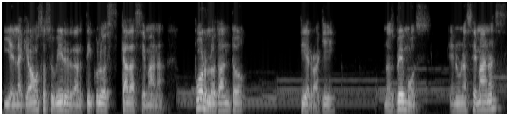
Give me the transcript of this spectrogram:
y en la que vamos a subir artículos cada semana. Por lo tanto, cierro aquí. Nos vemos en unas semanas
